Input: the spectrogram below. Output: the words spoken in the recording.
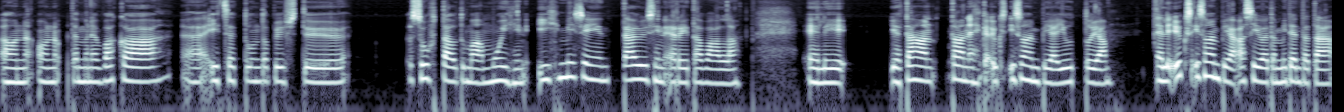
on, on tämmöinen vakaa ö, itsetunto, pystyy suhtautumaan muihin ihmisiin täysin eri tavalla. Eli, ja tämä on, on ehkä yksi isoimpia juttuja. Eli yksi isoimpia asioita, miten tätä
